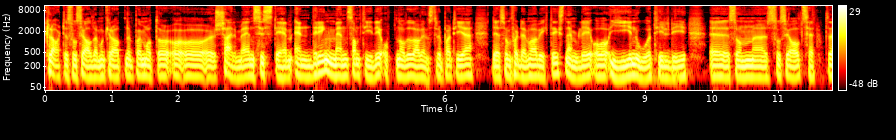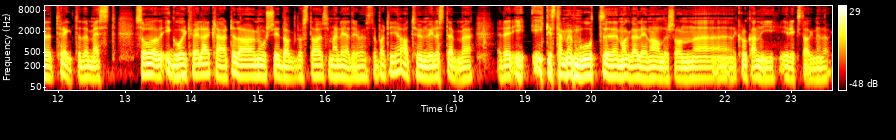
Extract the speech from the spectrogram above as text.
klarte sosialdemokratene på en måte å, skjerme en systemendring, men samtidig oppnådde da Venstrepartiet det som for dem var viktigst, nemlig å gi noe til de som sosialt sett trengte det mest. Så i går kveld erklærte da Nooshi Dagdostar, som er leder i Venstrepartiet, at hun ville stemme, eller ikke stemme mot eh, Magdalena Andersson eh, klokka ni i Riksdagen i dag.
